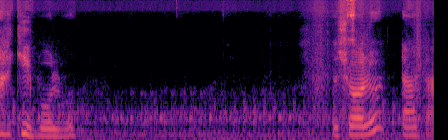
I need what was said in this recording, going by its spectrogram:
আর কি বলব? তো চলো, টাটা।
